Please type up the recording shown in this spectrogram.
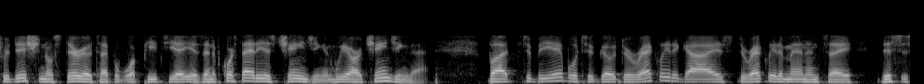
traditional stereotype of what PTA is. And of course, that is changing, and we are changing that. But to be able to go directly to guys, directly to men, and say, "This is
